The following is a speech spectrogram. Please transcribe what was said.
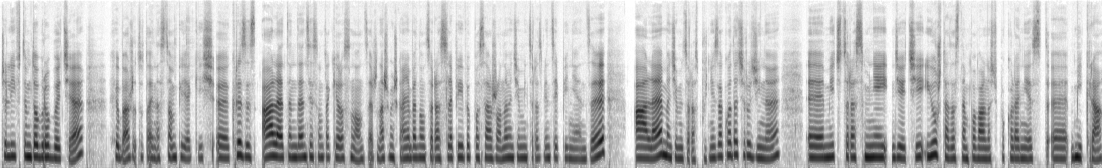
czyli w tym dobrobycie chyba że tutaj nastąpi jakiś e, kryzys, ale tendencje są takie rosnące, że nasze mieszkania będą coraz lepiej wyposażone, będziemy mieć coraz więcej pieniędzy, ale będziemy coraz później zakładać rodziny, e, mieć coraz mniej dzieci. Już ta zastępowalność pokoleń jest e, mikra.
